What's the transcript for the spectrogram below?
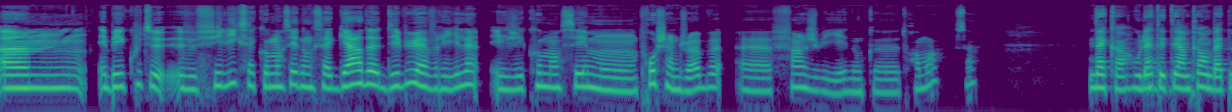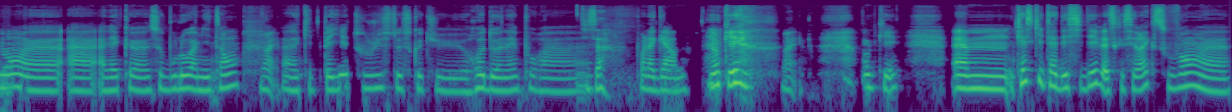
Eh bien, écoute, Félix a commencé donc sa garde début avril et j'ai commencé mon prochain job fin juillet, donc trois mois, ça? D'accord, où là, tu étais un peu en battement avec ce boulot à mi-temps qui te payait tout juste ce que tu redonnais pour, ça. pour la garde. Ok. ouais. ok. Qu'est-ce qui t'a décidé? Parce que c'est vrai que souvent,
